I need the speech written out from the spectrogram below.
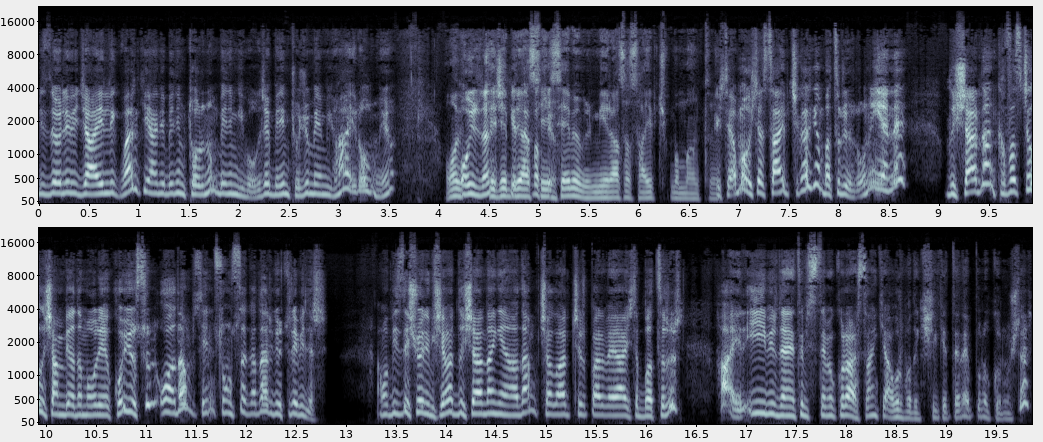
Bizde öyle bir cahillik var ki yani benim torunum benim gibi olacak. Benim çocuğum benim gibi. Hayır olmuyor. Ama O yüzden gece şirketler biraz şeyi sevmiyoruz. Mirasa sahip çıkma mantığı. İşte ama işte sahip çıkarken batırıyoruz. Onun yerine dışarıdan kafası çalışan bir adamı oraya koyuyorsun. O adam seni sonsuza kadar götürebilir. Ama bizde şöyle bir şey var. Dışarıdan gelen adam çalar, çırpar veya işte batırır. Hayır iyi bir denetim sistemi kurarsan ki Avrupa'daki şirketler hep bunu kurmuşlar.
